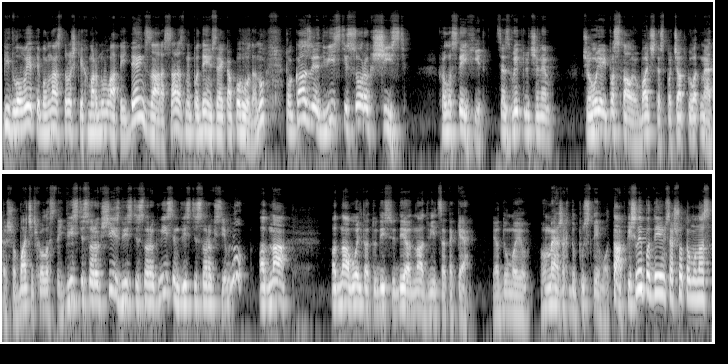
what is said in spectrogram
підловити, бо в нас трошки хмарнуватий день зараз. Зараз ми подивимося, яка погода. Ну, показує 246 холостий хід. Це з виключеним, чого я і поставив. Бачите, спочатку ватметри, щоб бачить холостий. 246, 248, 247. Ну, одна, одна вольта туди-сюди, одна-дві це таке. Я думаю, в межах допустимо. Так, пішли подивимося, що там у нас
